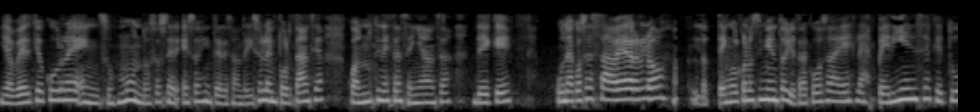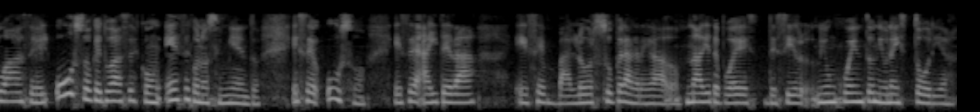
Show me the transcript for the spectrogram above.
y a ver qué ocurre en sus mundos. Eso, eso es interesante. Y eso es la importancia cuando uno tiene esta enseñanza de que una cosa es saberlo, tengo el conocimiento, y otra cosa es la experiencia que tú haces, el uso que tú haces con ese conocimiento. Ese uso, ese ahí te da ese valor súper agregado. Nadie te puede decir ni un cuento ni una historia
